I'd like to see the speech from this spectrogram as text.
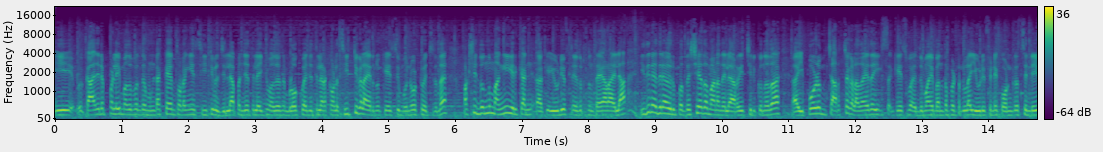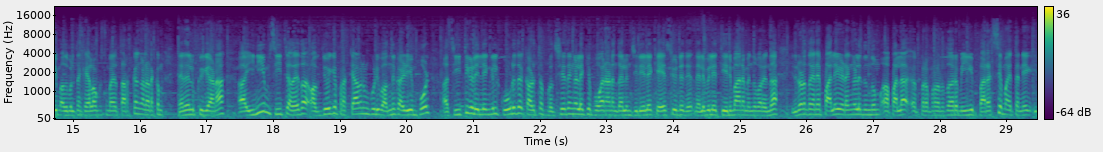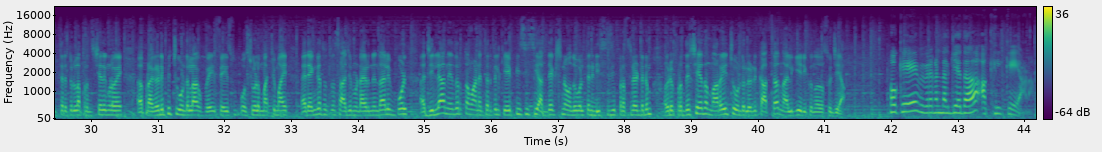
ഈ കാഞ്ഞിരപ്പള്ളിയും അതുപോലെ തന്നെ മുണ്ടക്കയം തുടങ്ങിയ സീറ്റുകൾ ജില്ലാ പഞ്ചായത്തിലേക്കും അതുപോലെ ബ്ലോക്ക് പഞ്ചായത്തിലടക്കമുള്ള സീറ്റുകളായിരുന്നു കെ യു മുന്നോട്ട് വെച്ചിരുന്നത്. പക്ഷേ ഇതൊന്നും അംഗീകരിക്കാൻ യു ഡി എഫ് നേതൃത്വം തയ്യാറായില്ല. ഇതിനെതിരെ ഒരു പ്രതിഷേധമാണ് നില അറിയിച്ചിരിക്കുന്നത്. ഇപ്പോഴും ചർച്ചകൾ അതായത് ഈ കേസ് ഇതുമായി ബന്ധപ്പെട്ടുള്ള യു ഡി എഫിന്റെ കോൺഗ്രസിന്റെയും അതുപോലെ തന്നെ കേരള കോൺഗ്രസുമായ തർക്കങ്ങളടക്കം നിലനിൽക്കുകയാണ്. ഇനിയും സീറ്റ് അതായത് ഔദ്യോഗിക പ്രഖ്യാപനം കൂടി വന്നു കഴിയുമ്പോൾ സീറ്റുകളില്ലെങ്കിൽ കൂടുതൽ കടുത്ത പ്രതിഷേധങ്ങളിലേക്ക് പോകാനാണ് എന്തായാലും ജില്ലയിലെ കെ എസ് യുവിന്റെ നിലവിലെ തീരുമാനം എന്ന് പറയുന്നത്. ഇതിനോടൊപ്പം തന്നെ പലയിടങ്ങളിൽ നിന്നും പല പ്രവർത്തകരും ഈ പരസ്യമായി തന്നെ ഇത്തരത്തിലുള്ള പ്രതിഷേധങ്ങളുമായി പ്രകടിപ്പിച്ചുകൊണ്ടുള്ള ഫേസ്ബുക്ക് പോസ്റ്റുകളും മറ്റുമായി രംഗത്തെത്തുന്ന സാഹചര്യം ഉണ്ടായിരുന്നു. എന്തായാലും ഇപ്പോൾ ജില്ലാ നേതൃത്വമാണ് ഇത്തരത്തിൽ കെ പി സി സി അധ്യക്ഷനും അതുപോലെ തന്നെ ഡി സി സി പ്രസിഡന്റിനും ഒരു പ്രതിഷേധം അറിയിച്ചുകൊണ്ടുള്ള ഒരു കത്ത് നൽകിയിരിക്കുന്നത് സുജയ. ഓക്കെ വിവരങ്ങൾ നൽകിയത് അഖിൽ കെ ആണ്.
